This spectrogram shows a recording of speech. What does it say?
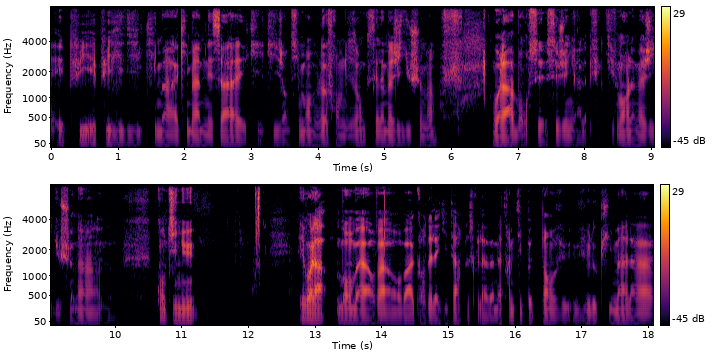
et puis et puis Lydie qui m'a qui m'a amené ça et qui, qui gentiment me l'offre en me disant que c'est la magie du chemin. Voilà, bon, c'est génial. Effectivement, la magie du chemin continue. Et voilà, bon ben on va on va accorder la guitare parce que là va mettre un petit peu de temps vu, le climat là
